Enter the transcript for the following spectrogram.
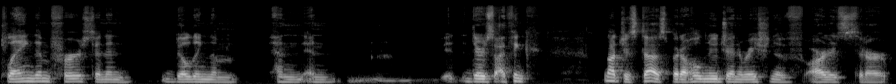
playing them first, and then building them. And and it, there's I think not just us, but a whole new generation of artists that are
